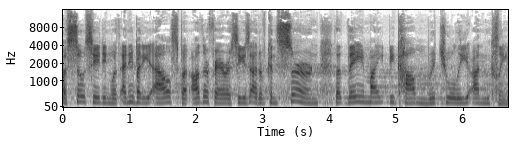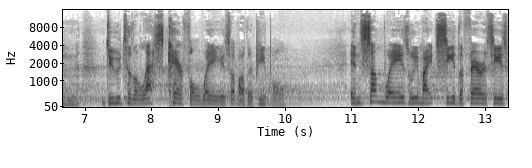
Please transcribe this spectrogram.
associating with anybody else but other Pharisees out of concern that they might become ritually unclean due to the less careful ways of other people. In some ways, we might see the Pharisees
